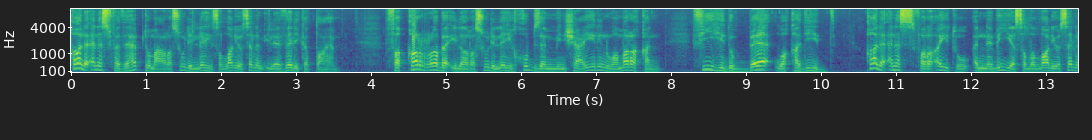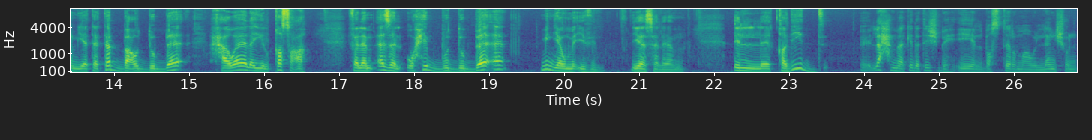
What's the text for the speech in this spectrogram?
قال أنس فذهبت مع رسول الله صلى الله عليه وسلم إلى ذلك الطعام فقرب إلى رسول الله خبزا من شعير ومرقا فيه دباء وقديد. قال أنس فرأيت النبي صلى الله عليه وسلم يتتبع الدباء حوالي القصعة فلم أزل أحب الدباء من يومئذ. يا سلام. القديد لحمة كده تشبه إيه؟ البسطرمة واللانشون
